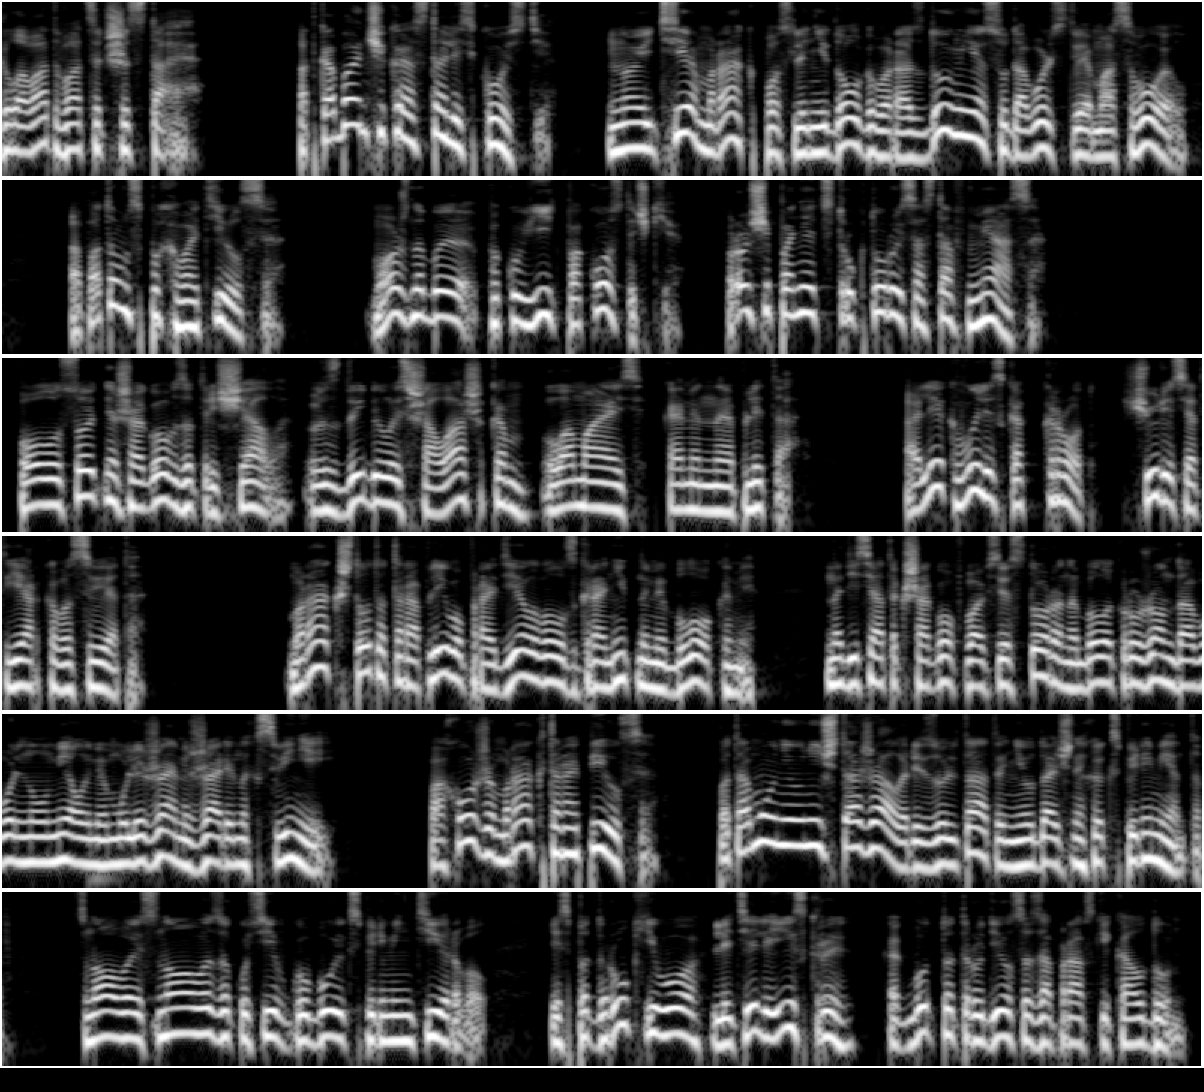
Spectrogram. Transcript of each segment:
Глава 26. От кабанчика остались кости, но и те мрак после недолгого раздумья с удовольствием освоил, а потом спохватился. Можно бы покувить по косточке, проще понять структуру и состав мяса. Полусотни шагов затрещало, вздыбилась шалашиком, ломаясь каменная плита. Олег вылез как крот, щурясь от яркого света. Мрак что-то торопливо проделывал с гранитными блоками – на десяток шагов во все стороны был окружен довольно умелыми муляжами жареных свиней. Похоже, мрак торопился, потому не уничтожал результаты неудачных экспериментов. Снова и снова, закусив губу, экспериментировал. Из-под рук его летели искры, как будто трудился заправский колдун.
